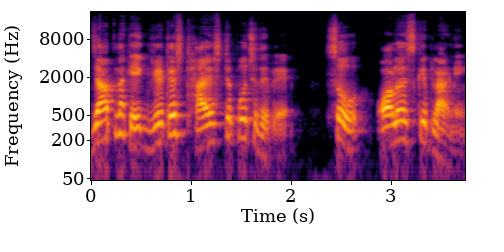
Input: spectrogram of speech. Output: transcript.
যা আপনাকে গ্রেটেস্ট হাইয়েস্টে পৌঁছে দেবে। So always keep learning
